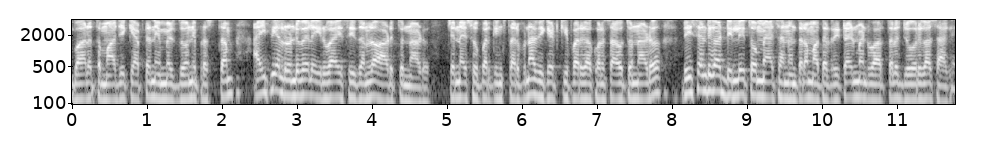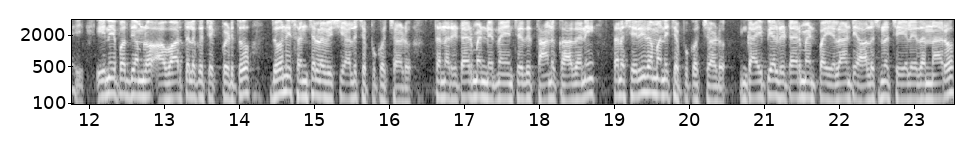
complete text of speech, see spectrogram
భారత మాజీ కెప్టెన్ ఎంఎస్ ధోని ప్రస్తుతం ఐపీఎల్ రెండు వేల ఇరవై సీజన్లో ఆడుతున్నాడు. చెన్నై సూపర్ కింగ్స్ తరపున వికెట్ కీపర్గా కొనసాగుతున్నాడు. రీసెంట్గా ఢిల్లీతో మ్యాచ్ అనంతరం అతడి రిటైర్మెంట్ వార్తలు జోరుగా సాగాయి. ఈ నేపథ్యంలో ఆ వార్తలకు చెక్ పెడుతూ ధోని సంచలన విషయాలు చెప్పుకొచ్చాడు. తన రిటైర్మెంట్ నిర్ణయించేది తాను కాదని తన శరీరం అని చెప్పుకొచ్చాడు. ఇంకా ఐపీఎల్ రిటైర్మెంట్పై ఎలాంటి ఆలోచన చేయలేదన్నారు.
